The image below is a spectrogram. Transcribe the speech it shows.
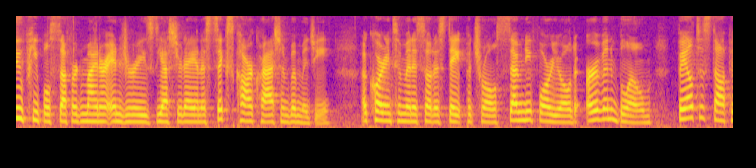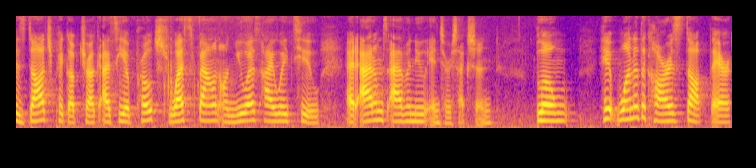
Two people suffered minor injuries yesterday in a six-car crash in Bemidji. According to Minnesota State Patrol, 74-year-old Irvin Blome failed to stop his Dodge pickup truck as he approached westbound on U.S. Highway 2 at Adams Avenue intersection. Blome hit one of the cars stopped there,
